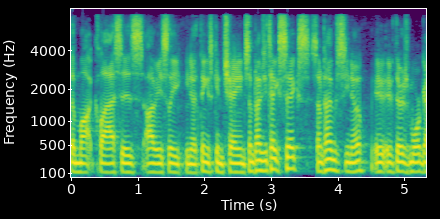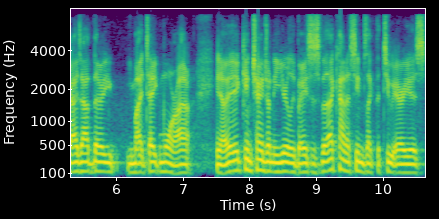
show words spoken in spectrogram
the mock classes. Obviously, you know things can change. Sometimes you take six. Sometimes you know if, if there's more guys out there, you, you might take more. I don't, you know it can change on a yearly basis, but that kind of seems like the two areas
